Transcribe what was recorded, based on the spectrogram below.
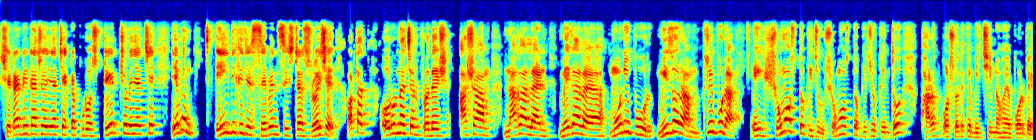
সেটা ডিটাচ হয়ে যাচ্ছে, একটা পুরো স্টেট চলে যাচ্ছে এবং এই দিকে যে সেভেন সিস্টার্স রয়েছে, অর্থাৎ অরুণাচল প্রদেশ, আসাম, নাগাল্যান্ড, মেঘালয়া, মণিপুর, মিজোরাম, ত্রিপুরা, এই সমস্ত কিছু সমস্ত কিছু কিন্তু ভারতবর্ষ থেকে বিচ্ছিন্ন হয়ে পড়বে।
